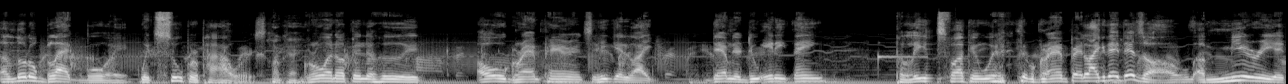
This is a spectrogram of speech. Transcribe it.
a little black boy with superpowers Okay. growing up in the hood, old grandparents, and he can like damn near do anything. Police fucking with the grandparents, like there, there's a, a myriad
